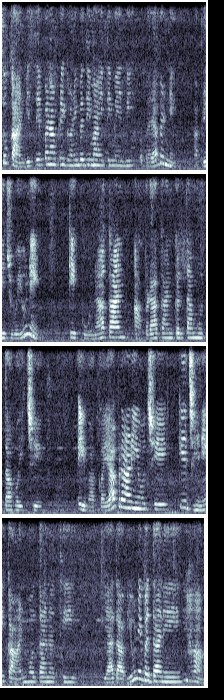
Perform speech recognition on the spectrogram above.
તો કાન વિશે પણ આપણે ઘણી બધી માહિતી મેળવી, બરાબર ને? આપણે જોયું ને કે કોના કાન આપણા કાન કરતાં મોટા હોય છે? એવા કયા પ્રાણીઓ છે કે જેને કાન હોતા નથી? યાદ આવ્યું ને બધાને? હા,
